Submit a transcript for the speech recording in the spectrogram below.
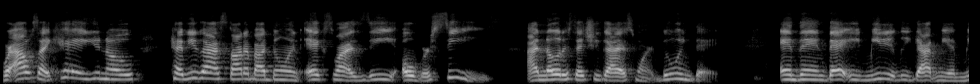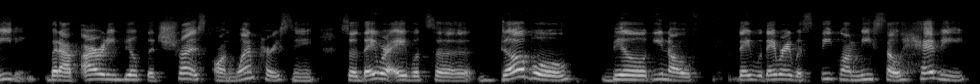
where I was like, "Hey, you know, have you guys thought about doing XYZ overseas? I noticed that you guys weren't doing that." And then that immediately got me a meeting. But I've already built the trust on one person. So they were able to double build, you know, they they were able to speak on me so heavy.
